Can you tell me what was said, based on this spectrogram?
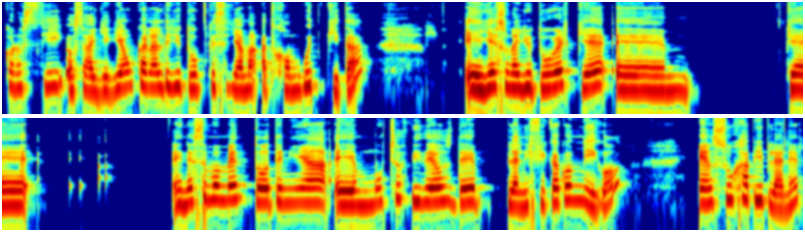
conocí, o sea, llegué a un canal de YouTube que se llama At Home with Kita. Ella es una youtuber que, em, que en ese momento tenía eh, muchos videos de Planifica conmigo en su Happy Planner.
